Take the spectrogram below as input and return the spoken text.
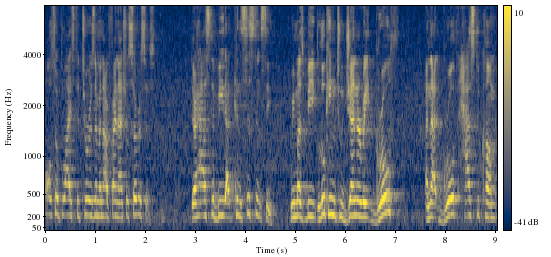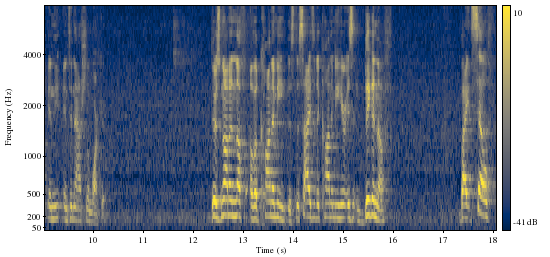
also applies to tourism and our financial services. There has to be that consistency. We must be looking to generate growth, and that growth has to come in the international market. There's not enough of economy, the size of the economy here isn't big enough by itself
